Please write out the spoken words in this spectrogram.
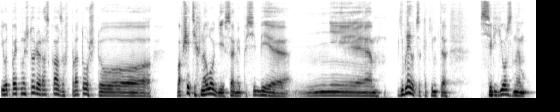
и вот поэтому история рассказов про то, что Вообще технологии сами по себе не являются каким-то серьезным,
